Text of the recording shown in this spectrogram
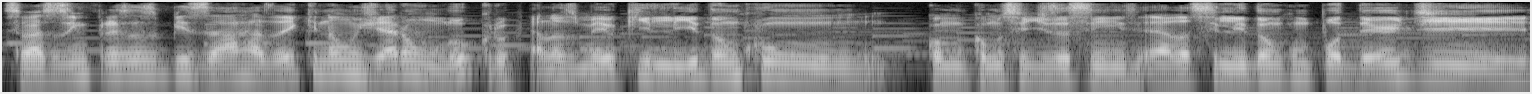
são essas empresas bizarras aí que não geram lucro, elas meio que lidam com. Como, como se diz assim, elas se lidam com poder de,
